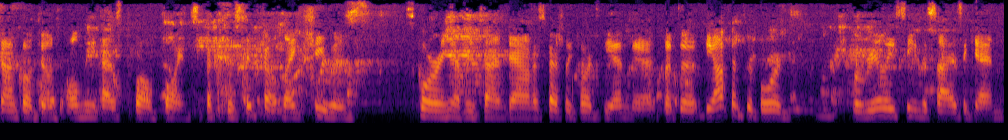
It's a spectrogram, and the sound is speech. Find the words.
Jonquel Jones only has 12 points because it felt like she was scoring every time down, especially towards the end there. But the, the offensive boards, we're really seeing the size again,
